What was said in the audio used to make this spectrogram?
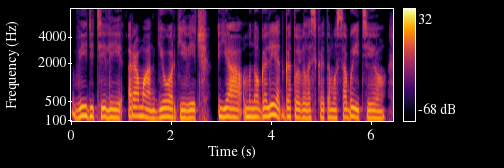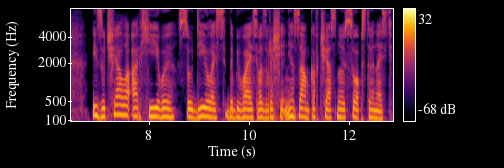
«Видите ли, Роман Георгиевич, я много лет готовилась к этому событию, изучала архивы, судилась, добиваясь возвращения замка в частную собственность.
